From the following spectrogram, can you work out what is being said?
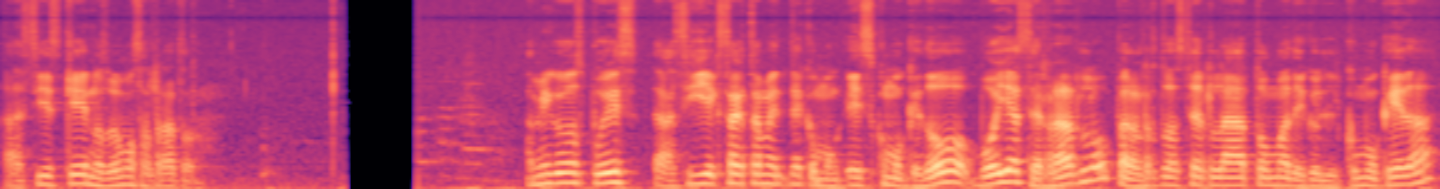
Así es que nos vemos al rato. Amigos, pues así exactamente como es como quedó. Voy a cerrarlo para al rato hacer la toma de cómo queda.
